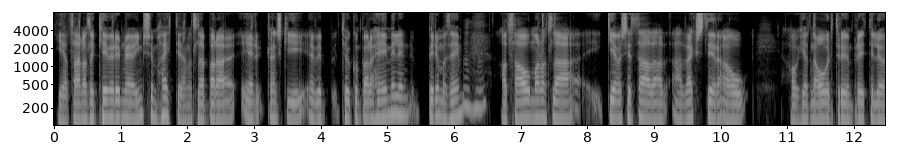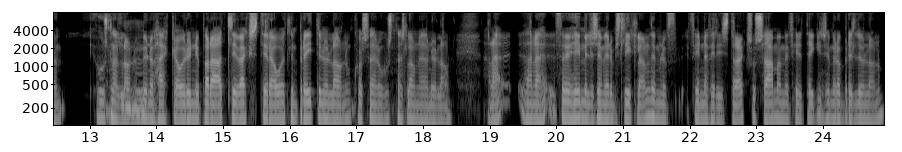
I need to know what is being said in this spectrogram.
Já, það náttúrulega kemur inn með ýmsum hætti, það náttúrulega bara er kannski, ef við tökum bara heimilin, byrjum á þeim, mm -hmm. að þá má náttúrulega gefa sér það að, að vextir á, á hérna overtriðum breytilegum húsnæðslánum Mhm. munu hækka og raunni bara allir vextir á öllum breytilegum lánum, hvort það eru húsnæðslán eða nulán. Þannig, að- þannig að þau heimili sem eru með slík lán, þau munu finna fyrir því strax og sama með fyrirtækin sem eru á breytilegum lánum.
